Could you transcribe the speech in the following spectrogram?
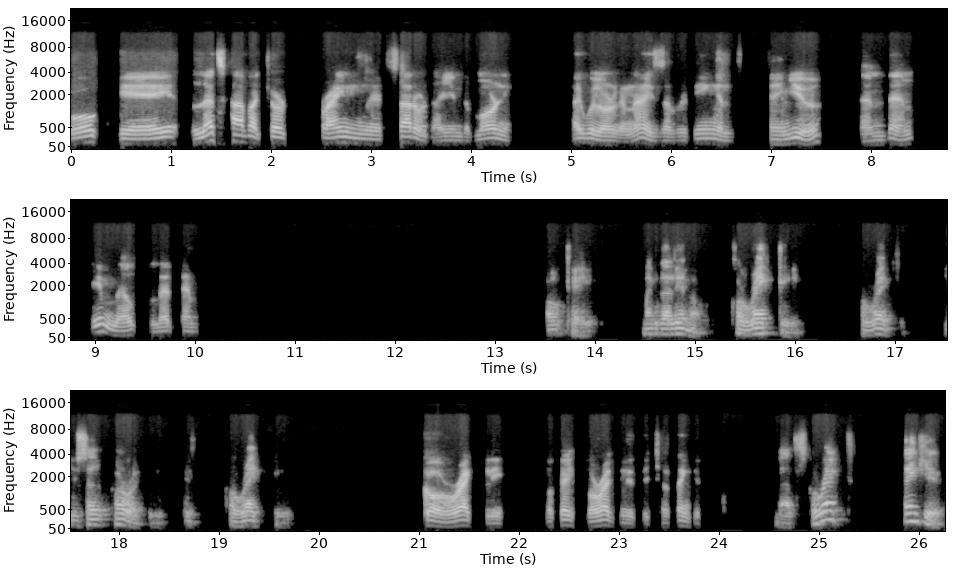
Okay, let's have a short training next Saturday in the morning. I will organize everything and, and you and them email to let them. Okay, Magdaleno, correctly, correctly. You said correctly, it's correctly. Correctly. Okay, correctly, teacher. Thank you. That's correct. Thank you.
